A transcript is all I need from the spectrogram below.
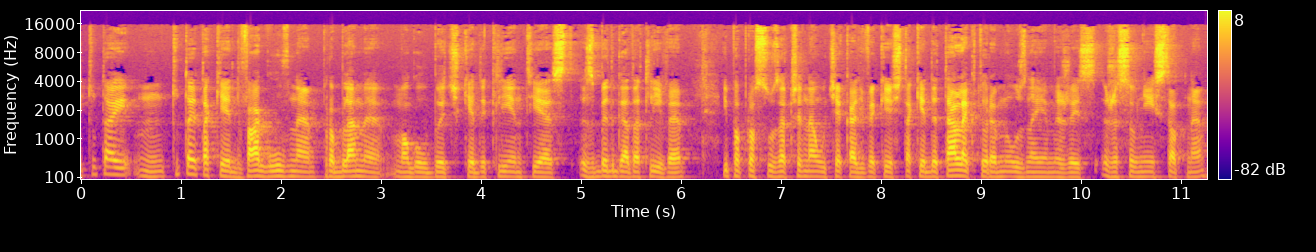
I tutaj, mm, tutaj takie dwa główne problemy mogą być, kiedy klient jest zbyt gadatliwy i po prostu zaczyna uciekać w jakieś takie detale, które my uznajemy, że, jest, że są nieistotne.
